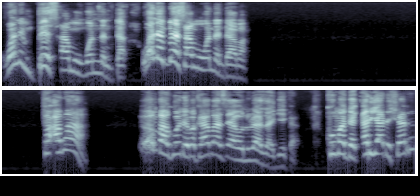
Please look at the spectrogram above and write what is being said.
wani bai samun wannan da wani bai samun wannan dama. To amma yawan ba gode ba ka ba sai wani da zage ka. Kuma da ƙarya da sharri?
